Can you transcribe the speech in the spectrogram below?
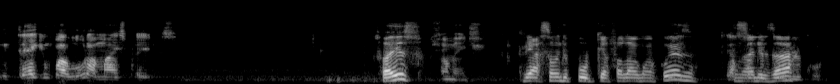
Entregue um valor a mais para eles. Só isso? Somente. Criação de público, quer falar alguma coisa? Criação Finalizar? De público.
